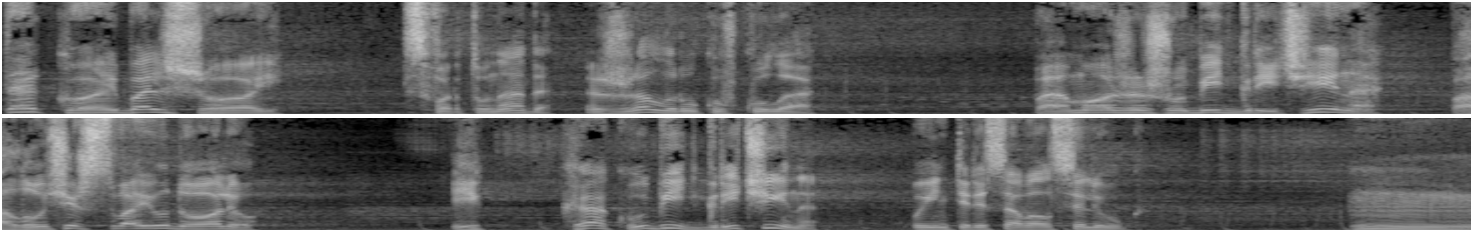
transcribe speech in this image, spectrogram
такой большой!» Сфортунадо сжал руку в кулак. «Поможешь убить Гречина, получишь свою долю». «И как убить Гречина?» – поинтересовался Люк. «Ммм,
